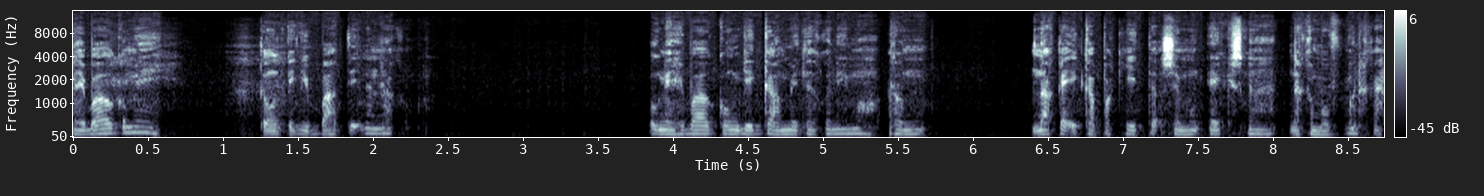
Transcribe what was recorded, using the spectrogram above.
Naibaw ko may. Itong tigibati na nako. Ug nahibaw kong gigamit na ko nimo aron nakaikapakita sa imong ex nga nakamove mo na ka.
